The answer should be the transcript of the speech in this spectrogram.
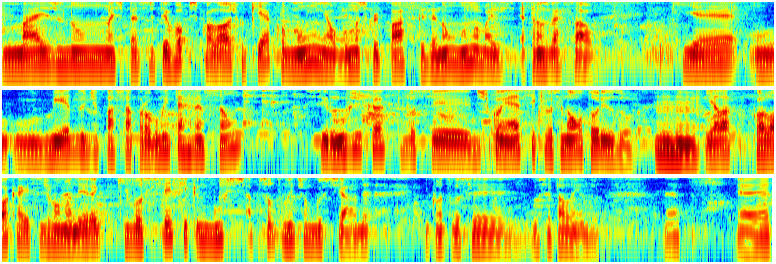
mas numa espécie de terror psicológico que é comum em algumas creepypastas, quer dizer, não numa, mas é transversal, que é o, o medo de passar por alguma intervenção cirúrgica que você desconhece que você não autorizou. Uhum. E ela coloca isso de uma maneira que você fica angusti absolutamente angustiado enquanto você você está lendo, né? É,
